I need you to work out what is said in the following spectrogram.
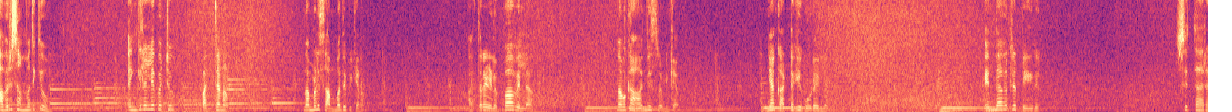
അവർ സമ്മതിക്കുമോ എങ്കിലല്ലേ പറ്റൂ? പറ്റണം. നമ്മൾ സമ്മതിപ്പിക്കണം. അത്ര എളുപ്പാവില്ല. നമുക്ക് ആഞ്ഞു ശ്രമിക്കാം. ഞാൻ കട്ടയ്ക്ക് കൂടെ ഇല്ല. എന്താ അവരുടെ പേര്? സിത്താര.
